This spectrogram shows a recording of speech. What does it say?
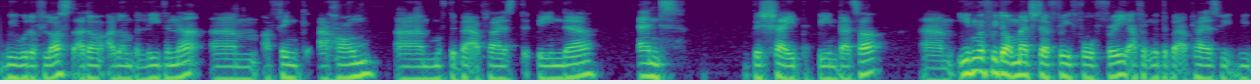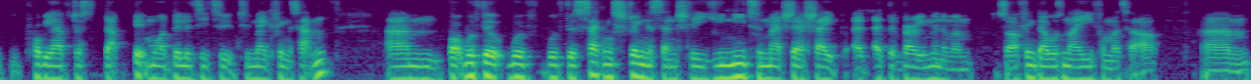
we would have lost. I don't. I don't believe in that. Um, I think at home, um, with the better players being there and the shape being better, um, even if we don't match their three four three, I think with the better players, we, we probably have just that bit more ability to to make things happen. Um, but with the with with the second string, essentially, you need to match their shape at, at the very minimum. So I think that was naive from Mateta. Um,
